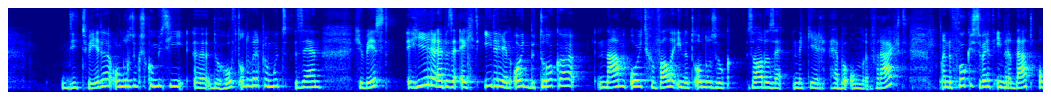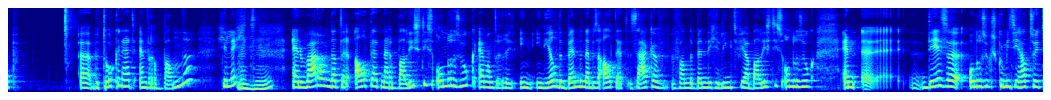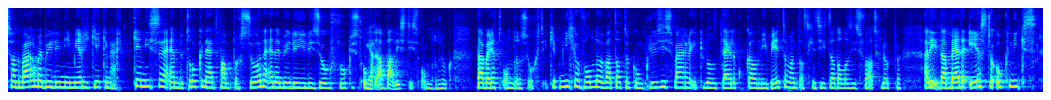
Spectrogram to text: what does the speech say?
die tweede onderzoekscommissie eh, de hoofdonderwerpen moet zijn geweest. Hier hebben ze echt iedereen ooit betrokken, naam ooit gevallen in het onderzoek, zouden ze een keer hebben ondervraagd. En de focus werd inderdaad op eh, betrokkenheid en verbanden gelegd. En waarom dat er altijd naar ballistisch onderzoek... Hè, want er in, in heel de benden hebben ze altijd zaken van de bende gelinkt via ballistisch onderzoek. En eh, deze onderzoekscommissie had zoiets van... Waarom hebben jullie niet meer gekeken naar kennissen en betrokkenheid van personen en hebben jullie jullie zo gefocust op Ja. dat ballistisch onderzoek? Dat werd onderzocht. Ik heb niet gevonden wat dat de conclusies waren. Ik wil het eigenlijk ook al niet weten, want als je ziet dat alles is foutgelopen... Allee, dat bij de eerste ook niks...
